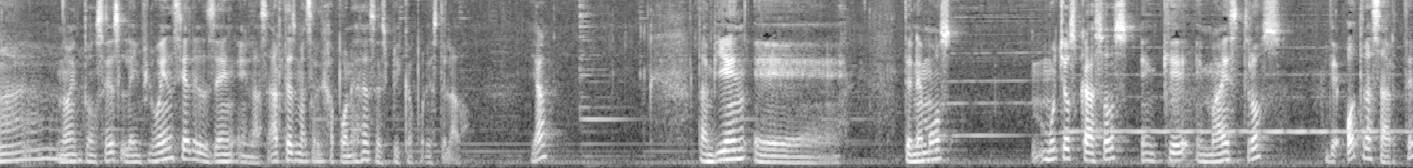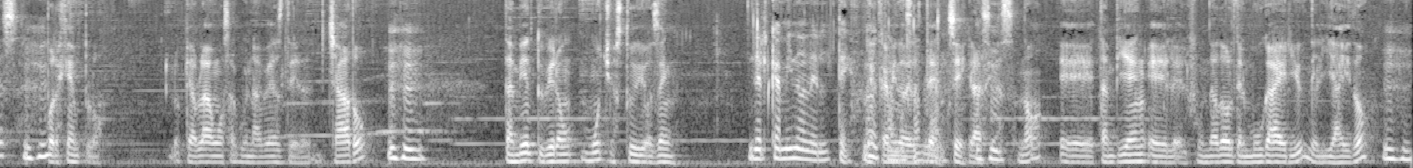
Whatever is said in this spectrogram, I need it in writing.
Ah, ¿no? Entonces, la influencia del zen en las artes marciales japonesas se explica por este lado. ¿Ya? También eh, tenemos muchos casos en que maestros de otras artes, por ejemplo, lo que hablábamos alguna vez del Chado, ujú. También tuvieron mucho estudio zen. Del camino del té. ¿no? El camino del Estamos hablando. sí, gracias. ¿no? Eh, también el, el fundador del Mugairyu, del Yaido, Ujú.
